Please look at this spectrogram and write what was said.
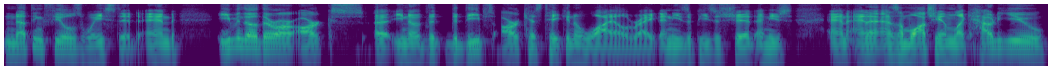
nothing feels wasted, and even though there are arcs, uh, you know, the the Deep's arc has taken a while, right? And he's a piece of shit, and he's and and as I'm watching, I'm like, how do you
